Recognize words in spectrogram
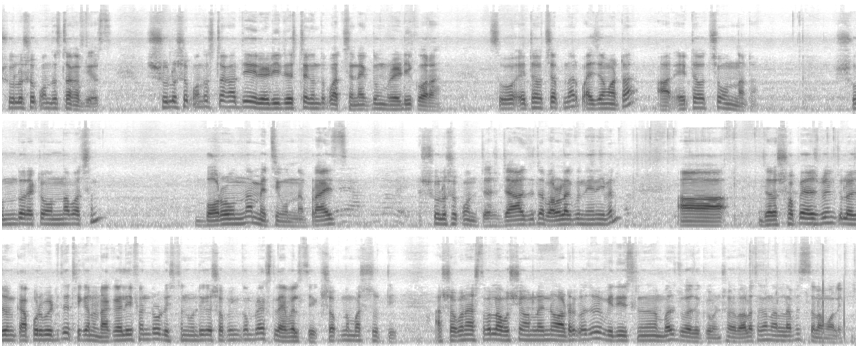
ষোলোশো পঞ্চাশ টাকা পিয়ার্স ষোলোশো পঞ্চাশ টাকা দিয়ে রেডি ড্রেসটা কিন্তু পাচ্ছেন, একদম রেডি করা। সো এটা হচ্ছে আপনার পায়জামাটা আর এটা হচ্ছে ওন্নাটা। সুন্দর একটা ওন্না পাচ্ছেন। বড় ওন্না ম্যাচিং ওন্না। প্রাইস ষোলোশো পঞ্চাশ। যার যেটা ভালো লাগবে নিয়ে নেবেন। যারা শপে আসবেন, চলে আসবেন কাপড় বেটিতে ঠিকানা Dhaka elephant road eastern Mallika shopping complex level six shop number ছেষট্টি আর শপে আসতে পারলে অবশ্যই অনলাইনে অর্ডার করা যাবে ভিডিও স্ক্রিনের নাম্বার যোগাযোগ করবেন। সবাই ভালো থাকেন, আল্লাহ হাফিজ, সালামু আলাইকুম।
